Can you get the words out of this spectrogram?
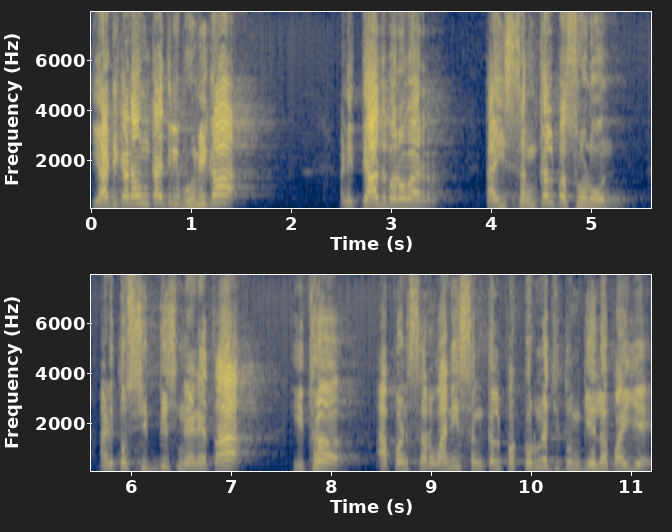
या ठिकाणाहून काहीतरी भूमिका आणि त्याचबरोबर काही संकल्प सोडून आणि तो सिद्धीस नेण्याचा इथं आपण सर्वांनी संकल्प करूनच इथून गेलं पाहिजे.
